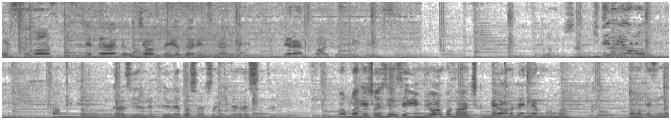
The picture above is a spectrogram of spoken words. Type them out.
kursu vasıtasıyla değerli hocam da yaz öğretmenli Garanti Bankası'na gidiyoruz. Gidemiyorum. Tam gidiyorum. Gaz yerine frene basarsan gidemezsin tabii. Abla geç gözünü seveyim. Cuman pazara çıkıp belanı benden bulma. Domatesin de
